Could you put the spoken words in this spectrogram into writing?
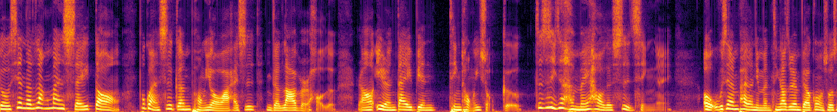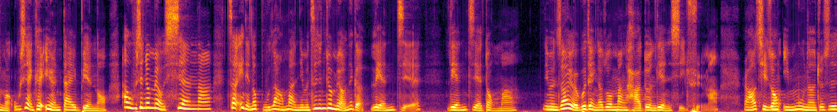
有线的浪漫谁懂？不管是跟朋友啊，还是你的 lover 好了，然后一人带一边听同一首歌，这是一件很美好的事情哎。哦，无线派的你们听到这边不要跟我说什么无线也可以一人带一边哦，啊，无线就没有线呐、这样一点都不浪漫，你们之间就没有那个连接，连接懂吗？你们知道有一部电影叫做《曼哈顿练习曲》吗？然后其中一幕呢，就是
